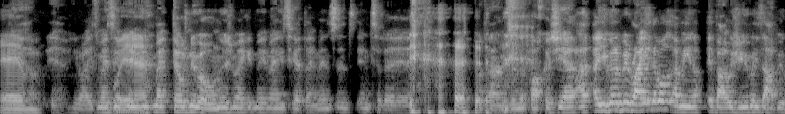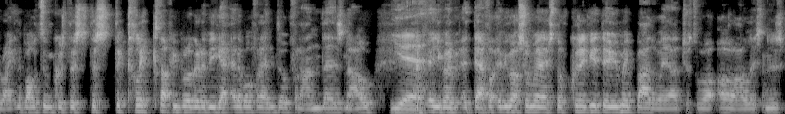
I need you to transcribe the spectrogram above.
Um, yeah, yeah, you're right. Make, yeah. Make, those new owners make it make, need to get them into, into the, the hands in the pockets. Yeah, are you going to be writing about? I mean, if I was you, mate, I'd be writing about them because the, the the clicks that people are going to be getting about Enzo Fernandez now. Yeah, are you going to definitely? Have you got some uh, stuff? Because if you do, mate, by the way, just all our listeners,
